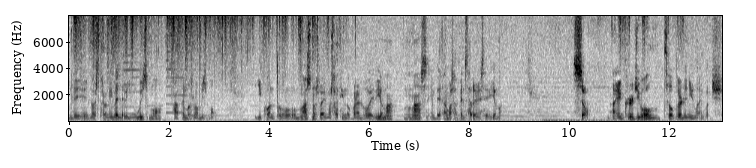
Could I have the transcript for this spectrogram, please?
de nuestro nivel de bilingüismo, hacemos lo mismo y cuanto más nos vayamos haciendo con el nuevo idioma, más empezamos a pensar en ese idioma. So, I encourage you all to learn a new language.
